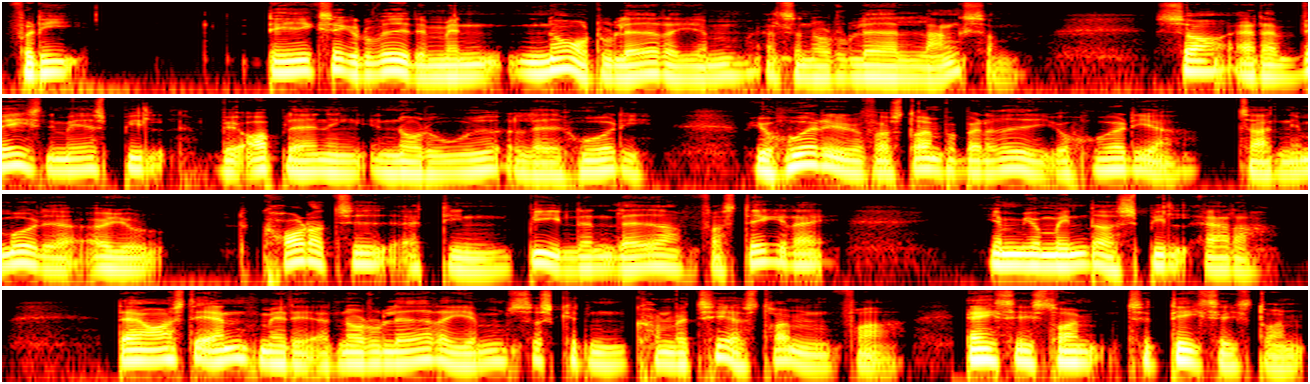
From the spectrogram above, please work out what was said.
Fordi det er ikke sikkert, du ved det, men når du lader derhjemme, altså når du lader langsomt, så er der væsentligt mere spild ved opladning, end når du er ude og lader hurtigt. Jo hurtigere du får strøm på batteriet, jo hurtigere tager den imod det, og jo kortere tid, at din bil den lader fra stikket af, jamen jo mindre spild er der. Der er også det andet med det, at når du lader derhjemme, så skal den konvertere strømmen fra AC-strøm til DC-strøm.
